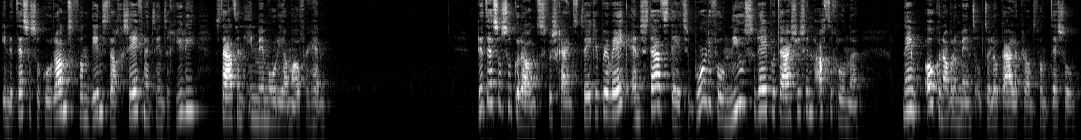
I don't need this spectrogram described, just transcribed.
In de Tesselse Courant van dinsdag 27 juli staat een in memoriam over hem. De Tesselse Courant verschijnt twee keer per week en staat steeds boordevol nieuws, reportages en achtergronden. Neem ook een abonnement op de lokale krant van Tessel.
